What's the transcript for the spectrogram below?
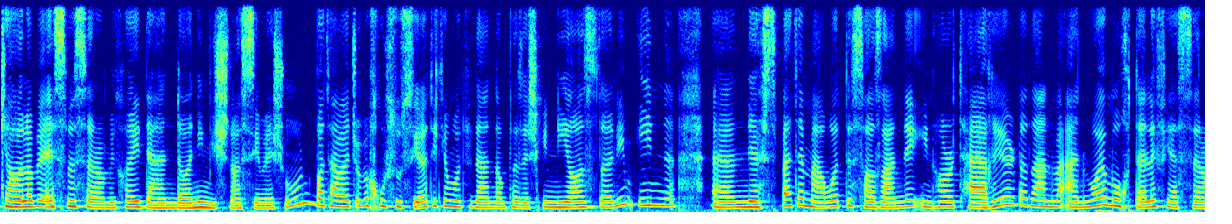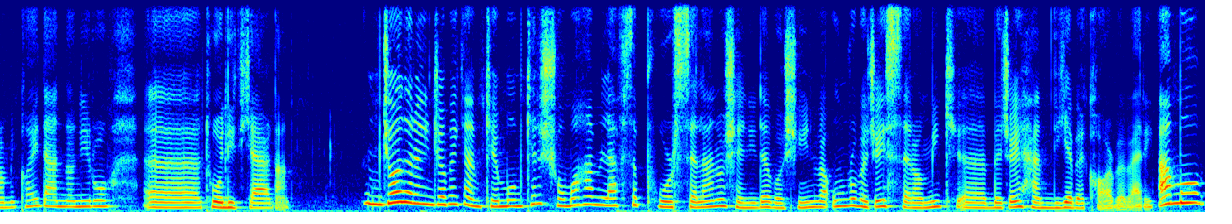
که حالا به اسم سرامیک های دندانی میشناسیمشون با توجه به خصوصیاتی که ما تو دندان پزشکی نیاز داریم این نسبت مواد سازنده اینها رو تغییر دادن و انواع مختلفی از سرامیک های دندانی رو تولید کردن. جا داره اینجا بگم که ممکنه شما هم لفظ پرسلن رو شنیده باشین و اون رو به جای سرامیک به جای همدیگه به کار ببرین. اما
